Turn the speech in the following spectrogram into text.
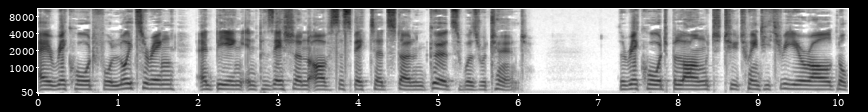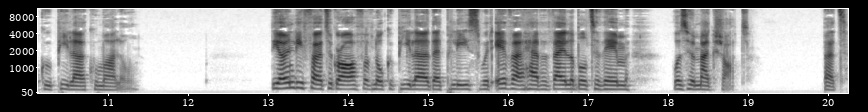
a record for loitering and being in possession of suspected stolen goods was returned. The record belonged to 23 year old Nokuphila Kumalo. The only photograph of Nokuphila that police would ever have available to them was her mugshot. But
